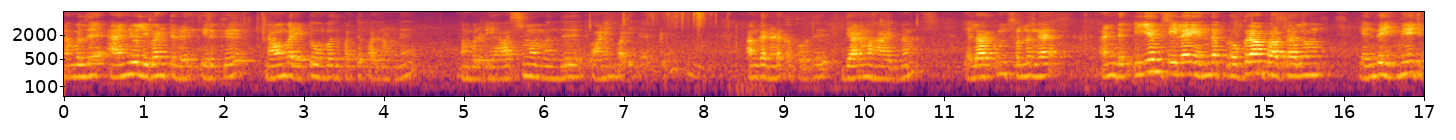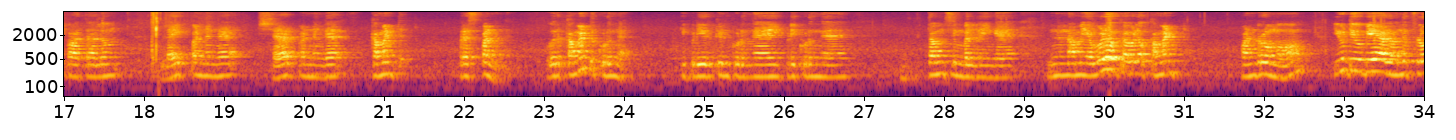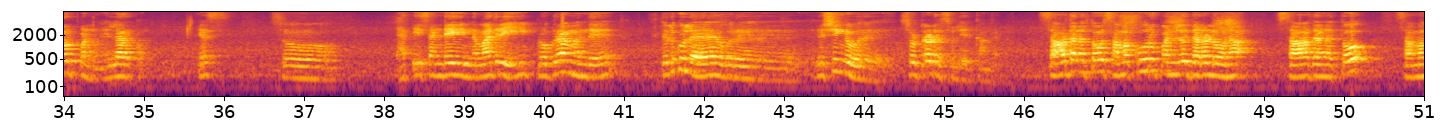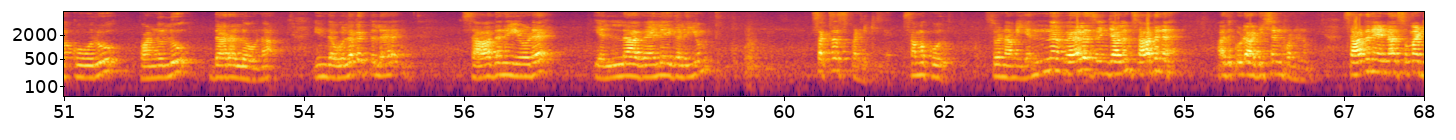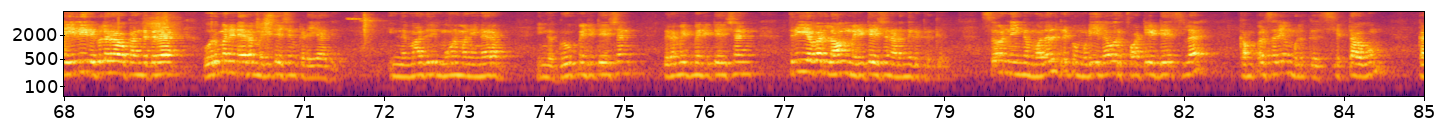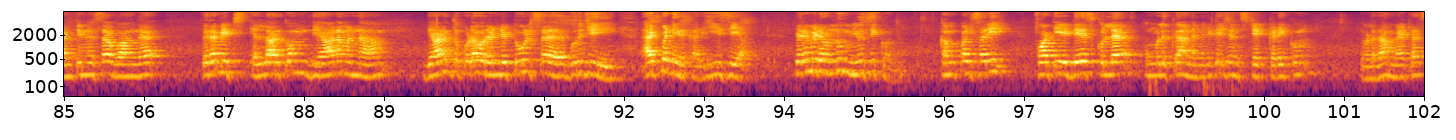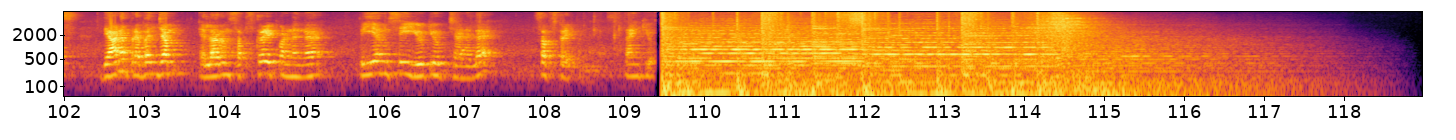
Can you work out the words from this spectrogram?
நம்மளது annual event இருக்குது November எட்டு ஒம்பது பத்து பதினொன்று நம்மளுடைய ஆசிரமம் வந்து வாணியம்பாடியில் இருக்குது அங்கே நடக்க போகுது தியான மகாயக்னம் எல்லாருக்கும் சொல்லுங்கள் அண்டு பிஎம்சியில் எந்த ப்ரோக்ராம் பார்த்தாலும் எந்த இமேஜ் பார்த்தாலும் லைக் பண்ணுங்கள் ஷேர் பண்ணுங்கள் கமெண்ட் ப்ரெஸ் பண்ணுங்கள் ஒரு கமெண்ட் கொடுங்க. இப்படி இருக்குன்னு கொடுங்க இப்படி கொடுங்க தம் சிம்பிள் வைங்க நம்ம எவ்வளோக்கு எவ்வளோ கமெண்ட் பண்ணுறோமோ யூடியூபே அதை வந்து ஃப்ளோட் பண்ணும் எல்லாருக்கும் எஸ் ஸோ ஹாப்பி சண்டே இந்த மாதிரி ப்ரோக்ராம் வந்து தெலுங்குல ஒரு ரிஷிங்க ஒரு சொற்றொடர் சொல்லியிருக்காங்க సాధనతో సమకూరు పనులు ధరలోన சாதனத்தோ சமக்கூறு பணுலு தரலோன இந்த உலகத்தில் சாதனையோட எல்லா வேலைகளையும் சக்ஸஸ் பண்ணிக்கங்க. சமக்கூறு. ஸோ நம்ம என்ன வேலை செஞ்சாலும் சாதனை. அது கூட அடிஷன் பண்ணணும். சாதனை என்ன? சும்மா டெய்லி ரெகுலராக உட்காந்துக்கிற ஒரு மணி நேரம் மெடிடேஷன் கிடையாது. இந்த மாதிரி மூணு மணி நேரம். இங்கே group meditation pyramid meditation three hour long meditation நடந்துக்கிட்டு இருக்கு. ஸோ நீங்கள் முதல் ட்ரிப்பு முடியல ஒரு ஃபார்ட்டி எயிட் டேஸில் கம்பல்சரி உங்களுக்கு செட் ஆகும். கண்டினியூஸாக வாங்க. பிரமிட்ஸ் எல்லாருக்கும் தியானம்னா தியானத்துக்கு கூட ஒரு ரெண்டு டூல்ஸை குருஜி ஆட் பண்ணியிருக்காரு ஈஸியாக பிரமிட் ஒன்றும் மியூசிக் ஒன்று. கம்பல்சரி ஃபார்ட்டி எயிட் டேஸ்க்குள்ளே உங்களுக்கு அந்த மெடிடேஷன் ஸ்டேட் கிடைக்கும். இவ்வளோதான் மேட்டர்ஸ் தியான பிரபஞ்சம் எல்லாரும் சப்ஸ்கிரைப் பண்ணுங்கள் பிஎம்சி யூடியூப் சேனலை சப்ஸ்கிரைப் பண்ணுங்கள் தேங்க்யூ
